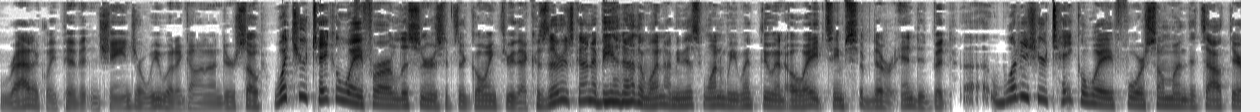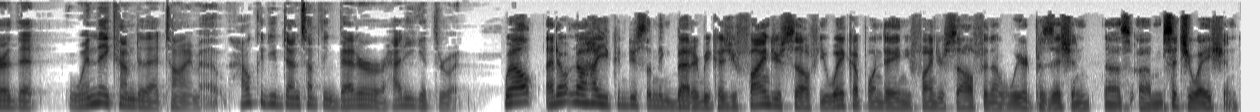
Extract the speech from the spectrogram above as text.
radically pivot and change, or we would have gone under. So, what's your takeaway for our listeners if they're going through that? Because there is going to be another one. I mean, this one we went through in 08 seems to have never ended. But uh, what is your takeaway for someone that's out there that when they come to that time, uh, how could you've done something better, or how do you get through it? Well, I don't know how you can do something better because you find yourself, you wake up one day and you find yourself in a weird position, uh, um, situation.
